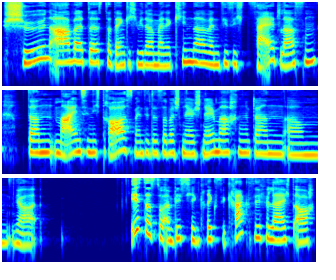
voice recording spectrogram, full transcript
schön arbeitest. Da denke ich wieder an meine Kinder, wenn die sich Zeit lassen, dann malen sie nicht raus. Wenn sie das aber schnell, schnell machen, dann ähm, ja, ist das so ein bisschen krixi-kraxi vielleicht auch.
